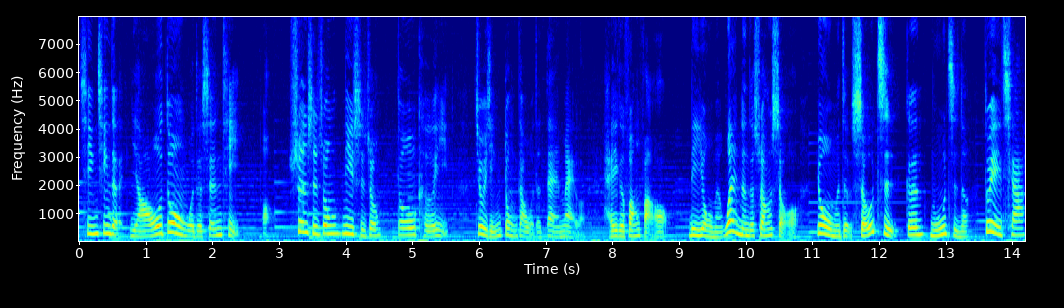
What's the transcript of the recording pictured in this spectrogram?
轻轻的摇动我的身体，啊，顺时钟、逆时钟都可以，就已经动到我的带脉了。还有一个方法哦，利用我们万能的双手哦，用我们的手指跟拇指呢对掐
